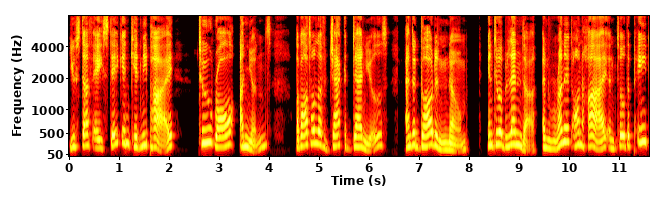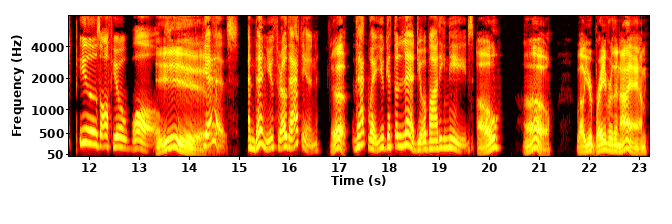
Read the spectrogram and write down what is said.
you stuff a steak and kidney pie, two raw onions, a bottle of Jack Daniels, and a garden gnome into a blender and run it on high until the paint peels off your walls. Ew. Yes. And then you throw that in. Ugh. That way you get the lead your body needs. Oh? Oh. Well, you're braver than I am.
